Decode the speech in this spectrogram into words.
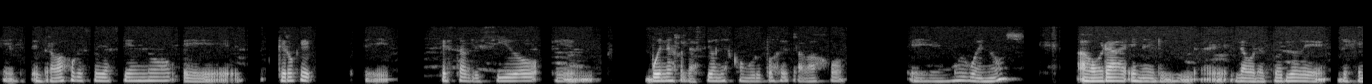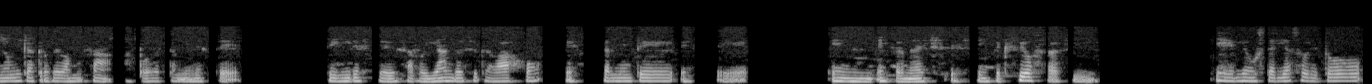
el, trabajo que estoy haciendo. Eh, creo que eh, he establecido em, buenas relaciones con grupos de trabajo eh, muy buenos. Ahora en el laboratorio de, genómica creo que vamos a, poder también este, seguir este, desarrollando ese trabajo, especialmente este, en enfermedades este, infecciosas y eh, me gustaría sobre todo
